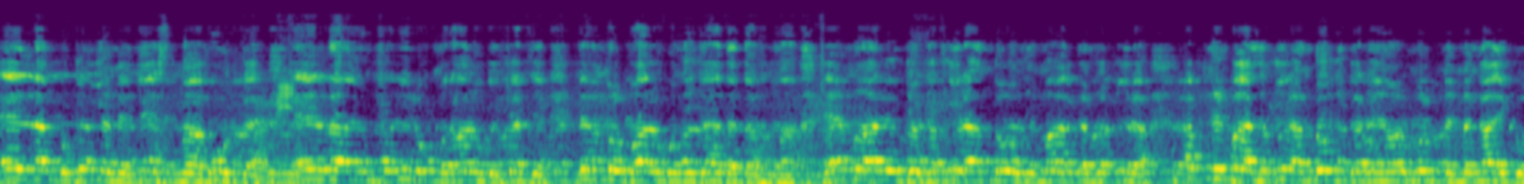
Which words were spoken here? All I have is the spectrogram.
اے اللہ ان کو دنیا میں نیست معبود کر۔ اے اللہ ان شریر حکمرانوں کے شر سے میرے ملک والوں کو نجات عطا فرما۔ اے مالک جو ذخیرہ اندوز ہے، مال کا ذخیرہ اپنے پاس ذخیرہ اندوز کر رہے ہیں اور ملک میں مہنگائی کو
